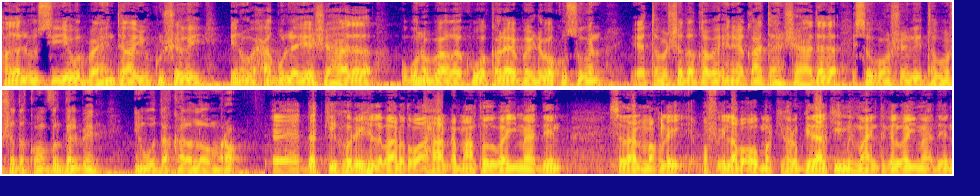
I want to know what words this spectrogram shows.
hadal uu siiyey warbaahinta ayuu ku sheegay inuu xaqu leeyahay shahaadada uguna baaqay kuwa kale ee baydhabo ku sugan ee tabashada qaba inay qaataan shahaadada isagoo sheegay tabashada koonfur galbeed in waddo kale loo maro. Dadkii horey xildhibaanad oo ahaa dhammaantooda waa yimaadeen sidaan maqlay qof ilaba oo markii hore gadaal ka yimid maha inta kale waa yimaadeen.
